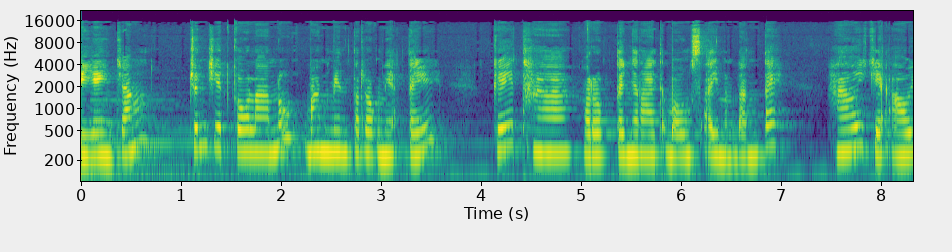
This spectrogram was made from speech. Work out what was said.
និយាយអញ្ចឹងជនជាតិកូឡានោះបានមានទៅរកអ្នកទេ គេថារកទិញរាយត្បូងស្អីមិនដឹងទេ ហើយគេឲ្យ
